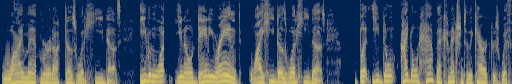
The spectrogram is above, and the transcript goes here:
why Matt Murdock does what he does, even what, you know, Danny Rand, why he does what he does. But you don't, I don't have that connection to the characters with,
